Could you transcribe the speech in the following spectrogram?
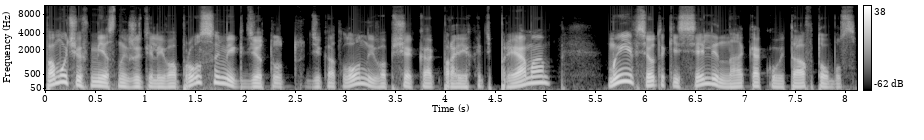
Помучив местных жителей вопросами, где тут декатлон и вообще как проехать прямо, мы все-таки сели на какой-то автобус.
